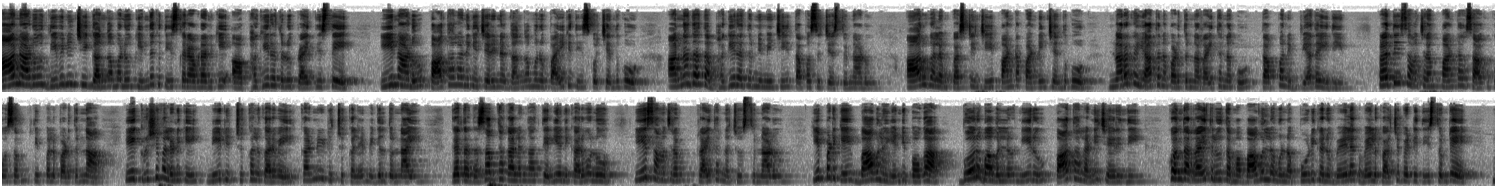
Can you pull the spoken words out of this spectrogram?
ఆనాడు దివి నుంచి గంగమ్మను కిందకు తీసుకురావడానికి ఆ భగీరథుడు ప్రయత్నిస్తే ఈనాడు పాతాళానికి చేరిన గంగమ్మను పైకి తీసుకొచ్చేందుకు అన్నదాత భగీరథుణ్ణి మించి తపస్సు చేస్తున్నాడు. ఆరుగలం కష్టించి పంట పండించేందుకు నరక యాతన పడుతున్న రైతన్నకు తప్పని వ్యధ ఇది. ప్రతి సంవత్సరం పంట సాగు కోసం తిప్పలు పడుతున్న ఈ కృషి వలుడికి నీటి చుక్కలు కరువై కన్నీటి చుక్కలే మిగులుతున్నాయి. గత దశాబ్ద కాలంగా తెలియని కరువును ఈ సంవత్సరం రైతన్న చూస్తున్నాడు. ఇప్పటికే బావులు ఎండిపోగా బోరు బావుల్లో నీరు పాతాలన్నీ చేరింది. కొందరు రైతులు తమ బావుల్లో ఉన్న పూడికను వేలకు వేలు ఖర్చు పెట్టి తీస్తుంటే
